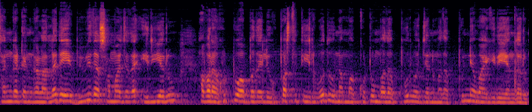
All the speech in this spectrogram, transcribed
ಸಂಘಟನೆಗಳಲ್ಲದೆ ವಿವಿಧ ಸಮಾಜದ ಹಿರಿಯರು ಅವರ ಹುಟ್ಟುಹಬ್ಬದಲ್ಲಿ ಉಪಸ್ಥಿತಿ ಇರುವುದು ನಮ್ಮ ಕುಟುಂಬದ ಪೂರ್ವಜನ್ಮದ ಪುಣ್ಯವಾಗಿದೆ ಎಂದರು.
